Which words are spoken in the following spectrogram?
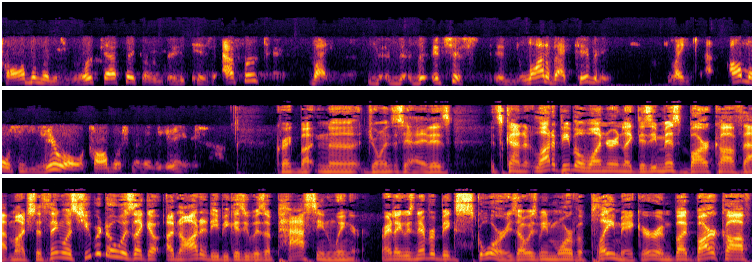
problem with his work ethic or his effort, but it's just a lot of activity, like almost zero accomplishment in the games. Craig Button uh, joins us. Yeah, it is it's kind of a lot of people wondering like, does he miss Barkov that much? The thing was, Huberdeau was like a, an oddity because he was a passing winger, right? Like he was never a big scorer. He's always been more of a playmaker. And but Barkov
